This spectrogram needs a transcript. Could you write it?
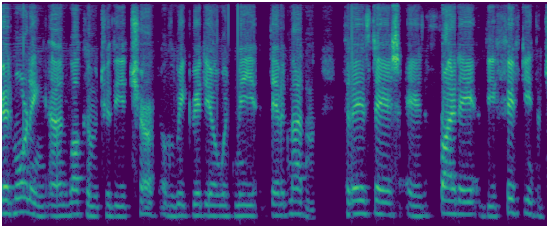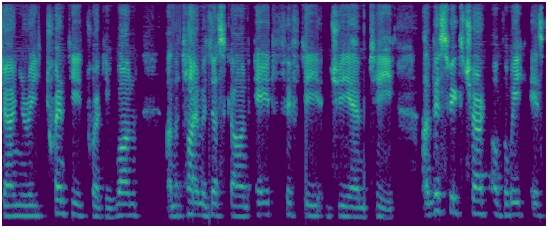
Good morning and welcome to the Chart of the Week video with me, David Madden. Today's date is Friday, the 15th of January 2021 and the time has just gone 8.50 GMT. And this week's chart of the week is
